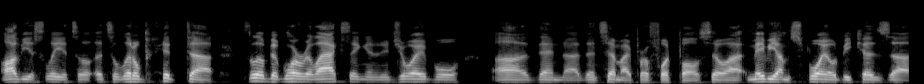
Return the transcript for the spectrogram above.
obviously, it's a it's a little bit uh, it's a little bit more relaxing and enjoyable uh, than uh, than semi-pro football. So uh, maybe I'm spoiled because uh,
